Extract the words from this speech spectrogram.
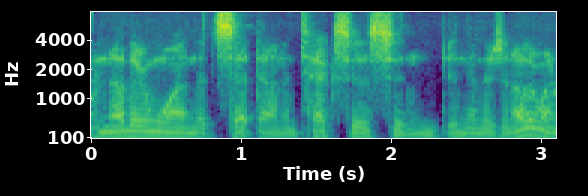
another one that's set down in texas and and then there's another one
